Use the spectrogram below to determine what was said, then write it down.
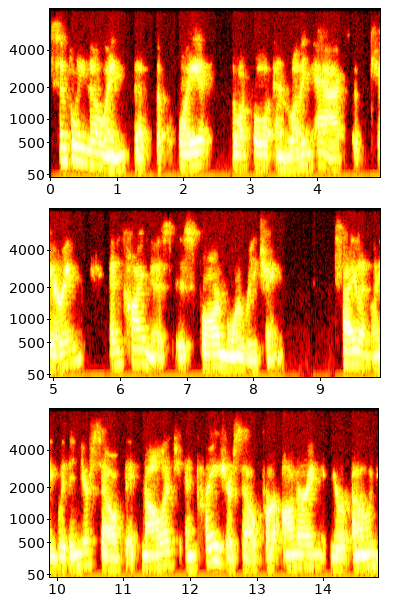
Simply knowing that the quiet, thoughtful, and loving act of caring and kindness is far more reaching. Silently within yourself, acknowledge and praise yourself for honoring your own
